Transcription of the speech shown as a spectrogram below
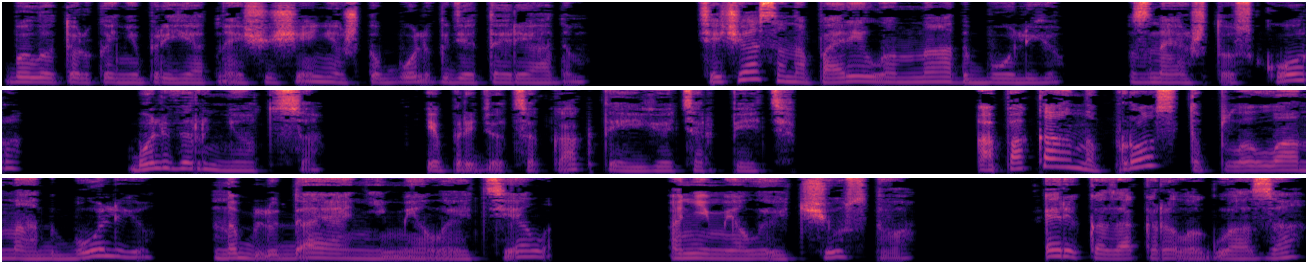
Было только неприятное ощущение, что боль где-то рядом. Сейчас она парила над болью, зная, что скоро боль вернется, и придется как-то ее терпеть. А пока она просто плыла над болью, наблюдая онемелое тело, онемелые чувства, Эрика закрыла глаза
